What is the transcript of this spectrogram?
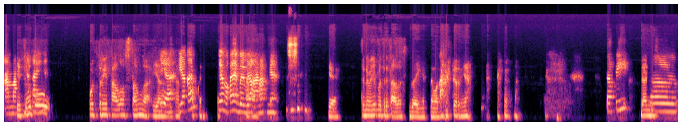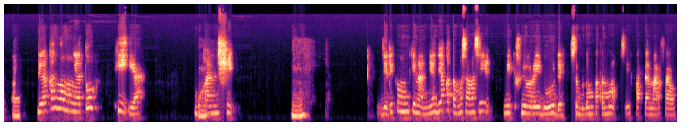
anaknya itu tuh kayaknya. Putri Talos tahu nggak? Yang iya iya kan? ya makanya gue bilang ah. anaknya. Iya, itu namanya Putri Talos. Gue inget nama karakternya. Tapi dan uh, uh, dia kan ngomongnya tuh he ya bukan hmm. she. Hmm. jadi kemungkinannya dia ketemu sama si Nick Fury dulu deh sebelum ketemu si Captain Marvel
